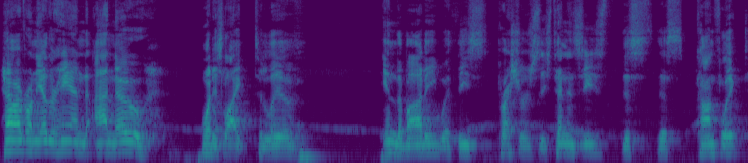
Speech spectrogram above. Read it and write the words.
However, on the other hand, I know what it's like to live in the body with these pressures, these tendencies, this, this conflict.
